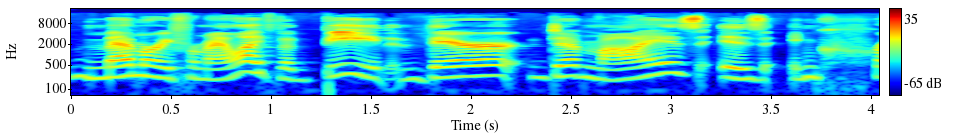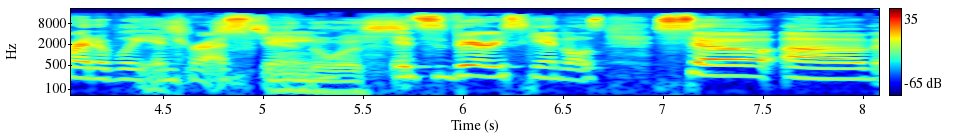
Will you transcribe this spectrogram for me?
memory for my life, but B, their demise is incredibly interesting. scandalous. It's very scandalous. So, um,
